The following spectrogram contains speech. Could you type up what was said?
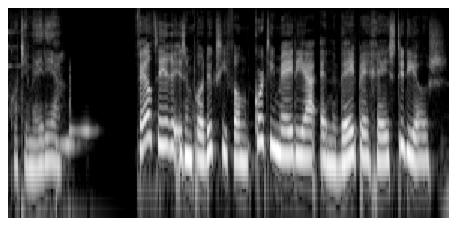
Kortie Media. Veldheren is een productie van Kortie Media en WPG Studios.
